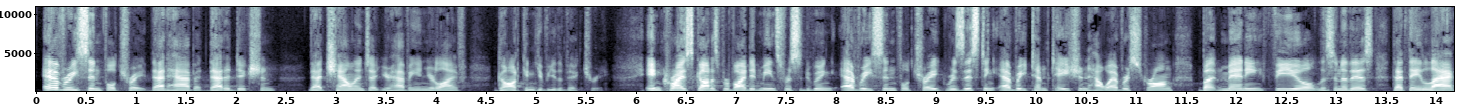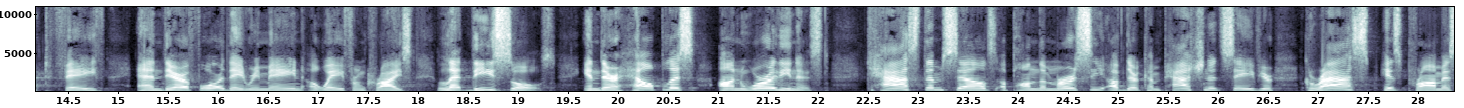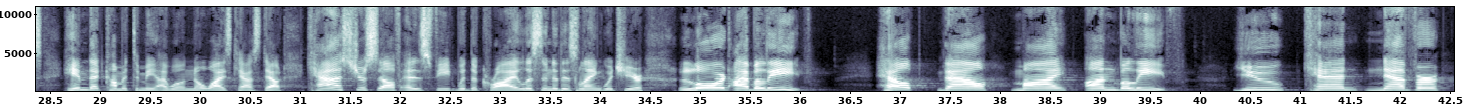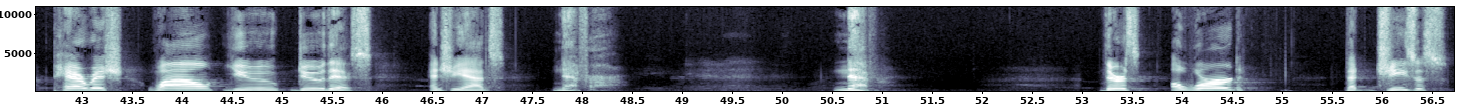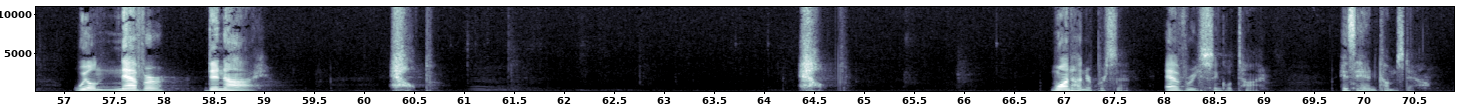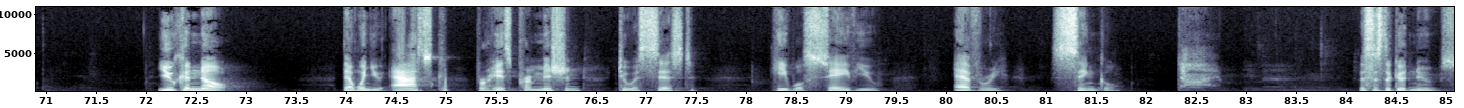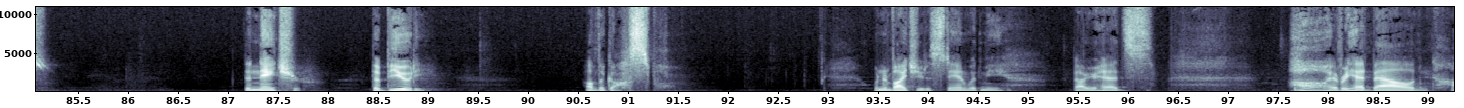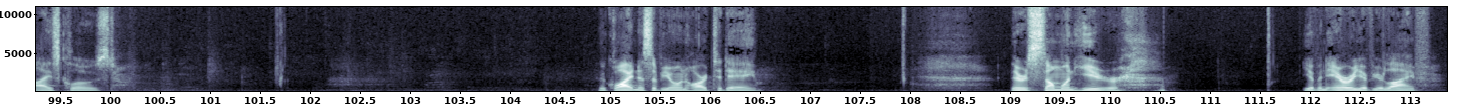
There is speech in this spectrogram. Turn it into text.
Every sinful trait, that habit, that addiction, that challenge that you're having in your life, God can give you the victory. In Christ, God has provided means for subduing every sinful trait, resisting every temptation, however strong. But many feel, listen to this, that they lacked faith and therefore they remain away from Christ. Let these souls, in their helpless unworthiness, cast themselves upon the mercy of their compassionate Savior, grasp his promise, Him that cometh to me I will in no wise cast out. Cast yourself at his feet with the cry, listen to this language here Lord, I believe. Help thou my unbelief. You can never perish while you do this. And she adds, never. Never. There's a word that Jesus will never deny help. Help. 100%. Every single time his hand comes down. You can know that when you ask for his permission to assist, he will save you every single time. This is the good news. The nature, the beauty of the gospel. I want to invite you to stand with me. Bow your heads. Oh, every head bowed, eyes closed. The quietness of your own heart today, there is someone here, you have an area of your life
